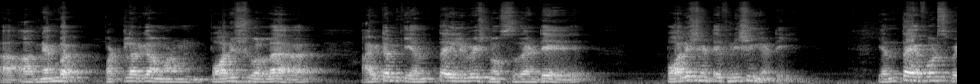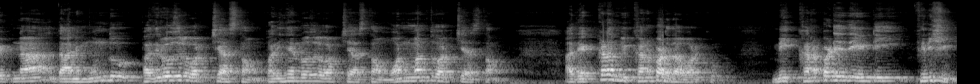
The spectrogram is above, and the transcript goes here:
ఆ- నెంబర్ పర్టికులర్గా మనం పాలిష్ వల్ల ఐటమ్కి ఎంత ఎలివేషన్ వస్తుందంటే పాలిష్ అంటే ఫినిషింగ్ అండి. ఎంత ఎఫర్ట్స్ పెట్టినా దాని ముందు పది రోజులు వర్క్ చేస్తాం పదిహేను రోజులు వర్క్ చేస్తాం వన్ మంత్ వర్క్ చేస్తాం. అది ఎక్కడ మీకు కనపడదు ఆ వర్క్. మీకు కనపడేది ఏంటి? ఫినిషింగ్.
